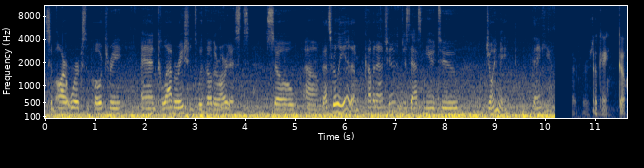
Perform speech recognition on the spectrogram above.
some artwork, some poetry, and collaborations with other artists. So um, that's really it. I'm coming at you and just asking you to join me. Thank you. Okay, go.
